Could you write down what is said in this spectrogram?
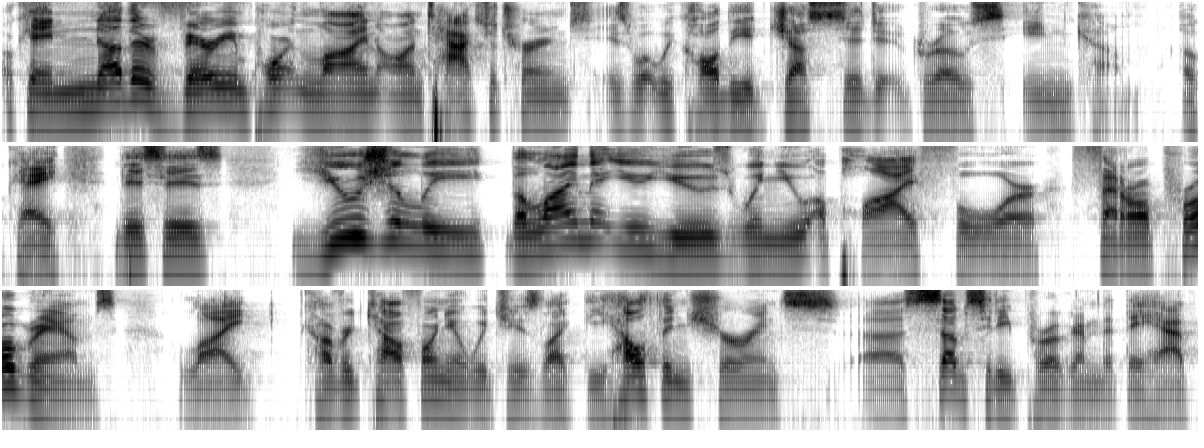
Okay, another very important line on tax returns is what we call the adjusted gross income. Okay, this is usually the line that you use when you apply for federal programs like Covered California, which is like the health insurance uh, subsidy program that they have,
